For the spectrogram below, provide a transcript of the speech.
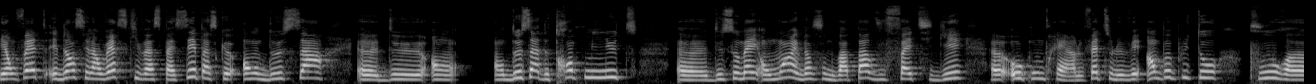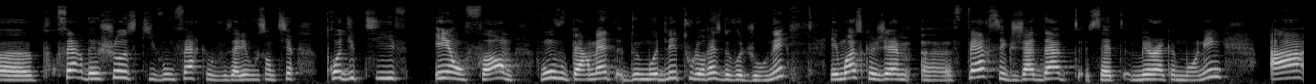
Et en fait eh bien c'est l'inverse qui va se passer parce que en deçà euh, de en, en deçà de 30 minutes euh, de sommeil en moins, eh bien ça ne va pas vous fatiguer. Euh, au contraire, le fait de se lever un peu plus tôt pour euh, pour faire des choses qui vont faire que vous allez vous sentir productif et en forme vont vous permettre de modeler tout le reste de votre journée. Et moi, ce que j'aime faire, c'est que j'adapte cette Miracle Morning à,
